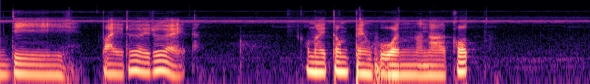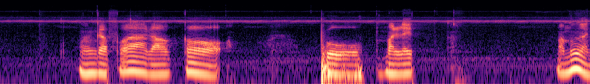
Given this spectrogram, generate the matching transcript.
ำดีไปเรื่อยๆ ก็ไม่ต้องเป็นห่วงอนาคต เหมือนกับว่าเราก็ปลูกเมล็ดมะเมื่อน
